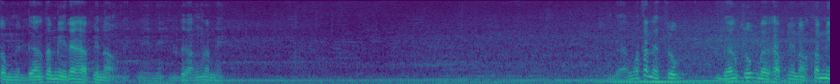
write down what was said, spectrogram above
ต้มเป็นเหลืองสมีนะครับพี่น้องนี่นี่เหลืองสมีเหลืองว่าท่านสุกเหลืองสุกเลยครับพี่น้องสมี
